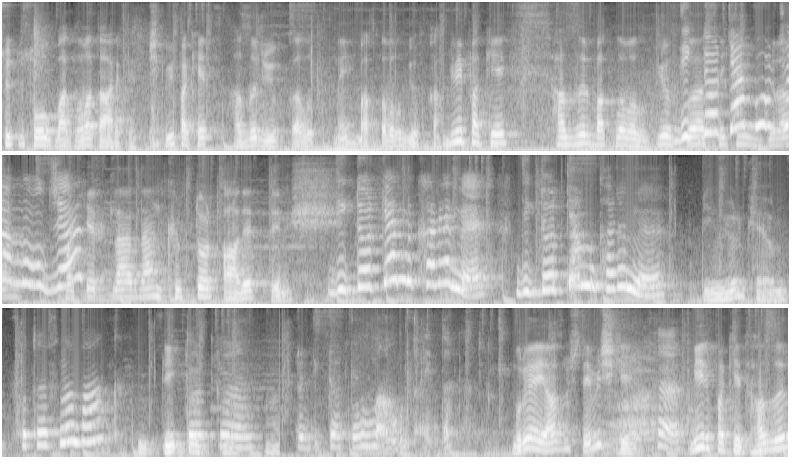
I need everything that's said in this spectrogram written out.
Sütlü soğuk baklava tarifi. Şimdi bir paket hazır yufkalık ne? Baklavalık yufka. Bir paket hazır baklavalık yufka. Dikdörtgen 800 borcam mı olacak? Paketlerden 44 adet demiş. Dikdörtgen mi kare mi? Dikdörtgen mi kare mi? Bilmiyorum ki yavrum. Fotoğrafına bak. Dikdörtgen. Dikdörtgen. Dikdörtgen ulan buradaydı. Buraya yazmış demiş ki Ha. bir paket hazır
